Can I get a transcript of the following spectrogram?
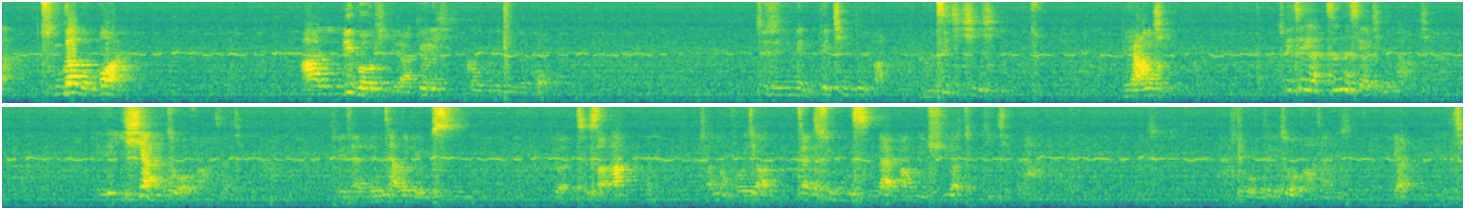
啦，出家文化。啊，你无去啦，叫你讲不定就讲。就是因为你对净土法你自己信心了解，所以这样真的是要检讨。一下向的做法是这样，所以才人才会流失，对吧？至少他传统佛教在顺应时代方面需要重新检查，所以我们这个做法上是要理解。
